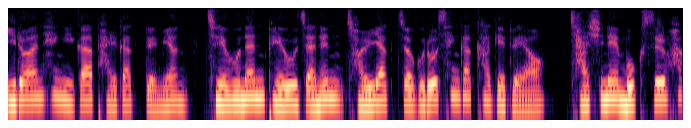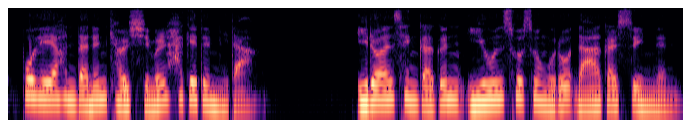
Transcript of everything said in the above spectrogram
이러한 행위가 발각되면 재혼한 배우자는 전략적으로 생각하게 되어 자신의 몫을 확보해야 한다는 결심을 하게 됩니다. 이러한 생각은 이혼 소송으로 나아갈 수 있는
